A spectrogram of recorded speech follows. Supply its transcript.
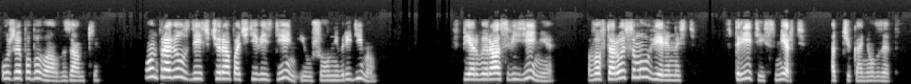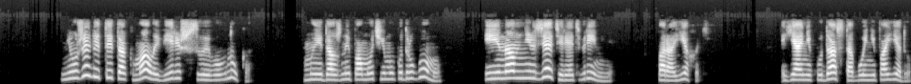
уже побывал в замке. Он провел здесь вчера почти весь день и ушел невредимым. В первый раз везение, во второй самоуверенность, в третий смерть, отчеканил Зет. Неужели ты так мало веришь в своего внука? Мы должны помочь ему по-другому, и нам нельзя терять времени. Пора ехать. Я никуда с тобой не поеду.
